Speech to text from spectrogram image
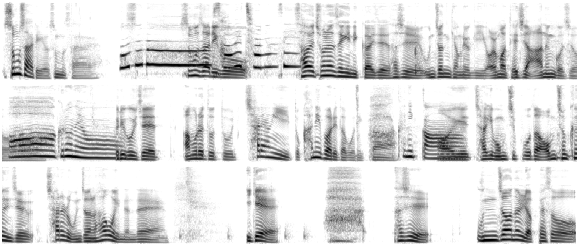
스무 살이에요, 스무 살. 어머나. 스무 살이고 사회초년생. 사회 초년생이니까 이제 사실 운전 경력이 얼마 되지 않은 거죠. 아, 그러네요. 그리고 이제 아무래도 또 차량이 또 카니발이다 보니까 그니까. 어 이게 자기 몸집보다 엄청 큰 이제 차를 운전을 하고 있는데 이게 하, 사실 운전을 옆에서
